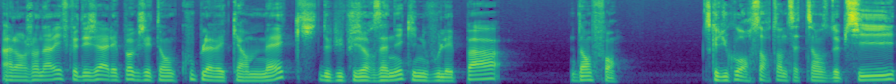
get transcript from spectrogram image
Alors j'en arrive que déjà à l'époque j'étais en couple avec un mec depuis plusieurs années qui ne voulait pas d'enfant. Parce que du coup, en sortant de cette séance de psy,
